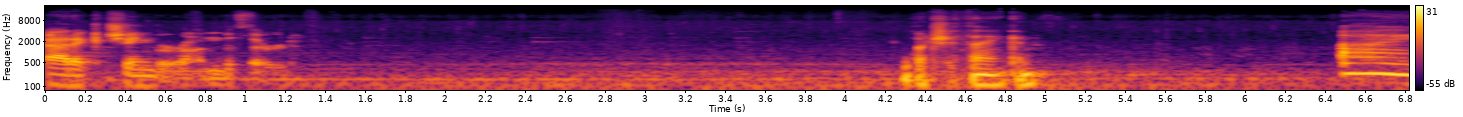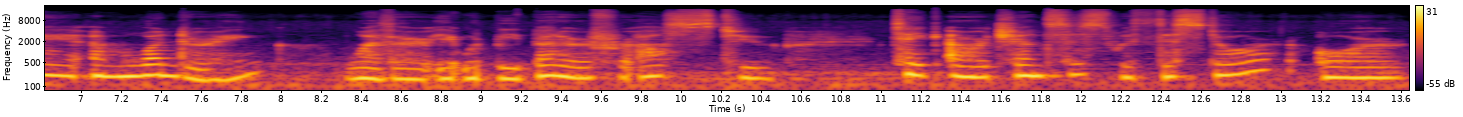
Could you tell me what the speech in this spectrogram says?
attic chamber on the third. What you thinking? I am wondering whether it would be better for us to take our chances with this door or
